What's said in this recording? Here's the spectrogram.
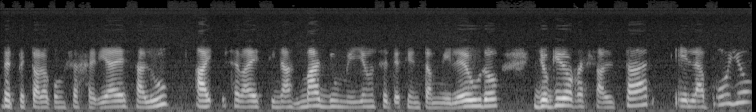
Respecto a la Consejería de Salud, se va a destinar más de 1.700.000 euros. Yo quiero resaltar el apoyo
